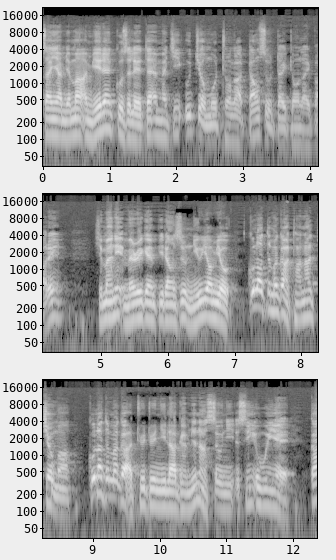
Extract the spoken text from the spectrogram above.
ဆိုင်ရာမြန်မာအမြဲတမ်းကိုယ်စားလှယ်တန်အမတ်ကြီးဦးကျော်မိုးထွန်းကတောင်းဆိုတိုက်တွန်းလိုက်ပါတယ်။ယမန်နေ့ American ပြည်ထောင်စုနယူးယောက်မြို့ကုလသမဂ္ဂဌာနချုပ်မှာကုလသမဂ္ဂအထွေထွေညီလာခံမျက်နှာစုံညီအစည်းအဝေးရဲ့ကာ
